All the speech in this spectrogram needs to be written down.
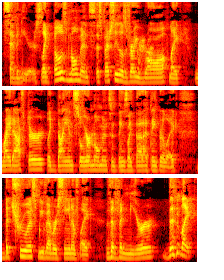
7 years. Like those moments, especially those very raw like right after like Diane Sawyer moments and things like that I think are like the truest we've ever seen of like the veneer then like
